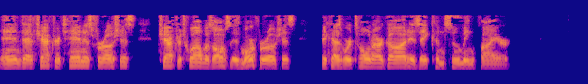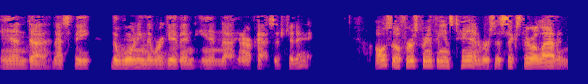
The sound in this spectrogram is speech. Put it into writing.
And if chapter 10 is ferocious, chapter 12 is also is more ferocious because we're told our God is a consuming fire. And uh, that's the the warning that we're given in uh, in our passage today. Also 1 Corinthians 10 verses 6 through 11.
